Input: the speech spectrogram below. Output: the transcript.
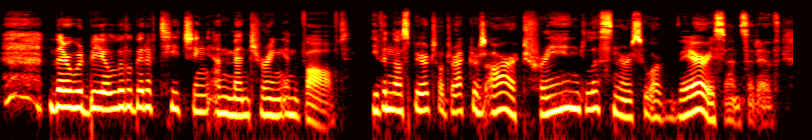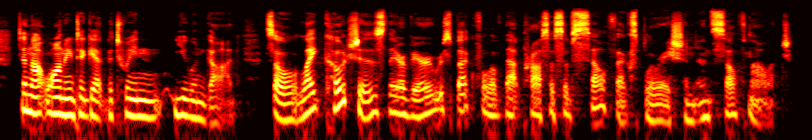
there would be a little bit of teaching and mentoring involved, even though spiritual directors are trained listeners who are very sensitive to not wanting to get between you and God. So, like coaches, they are very respectful of that process of self exploration and self knowledge.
